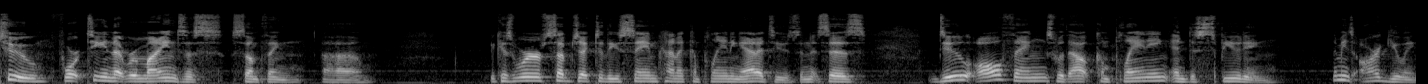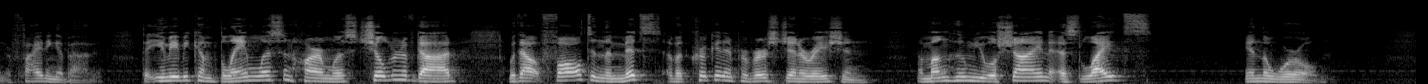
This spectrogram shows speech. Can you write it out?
2:14 that reminds us something uh, because we're subject to these same kind of complaining attitudes. And it says do all things without complaining and disputing. That means arguing or fighting about it. That you may become blameless and harmless children of God without fault in the midst of a crooked and perverse generation, among whom you will shine as lights in the world.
